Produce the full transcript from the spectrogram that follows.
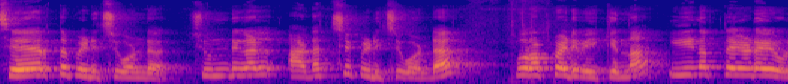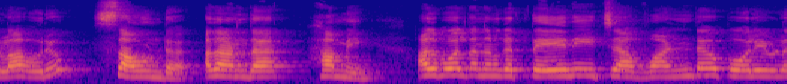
ചേർത്ത് പിടിച്ചുകൊണ്ട് ചുണ്ടുകൾ അടച്ചു പിടിച്ചുകൊണ്ട് പുറപ്പെടുവിക്കുന്ന ഈണത്തോടെയുള്ള ഒരു സൗണ്ട് അതാണെന്ത്? ഹമ്മിങ് അതുപോലെ തന്നെ നമുക്ക് തേനീച്ച വണ്ട് പോലെയുള്ള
